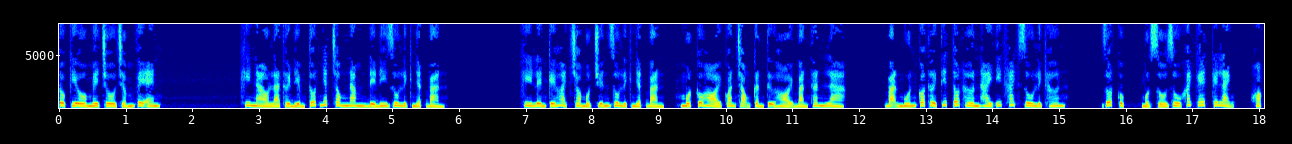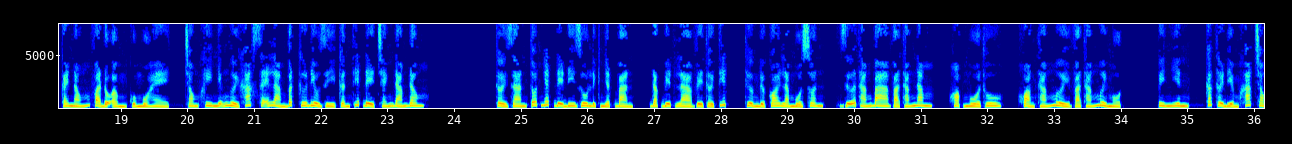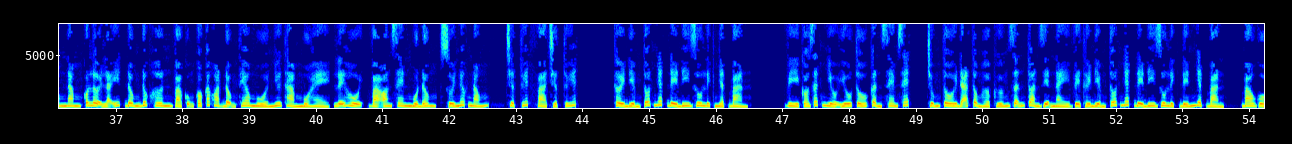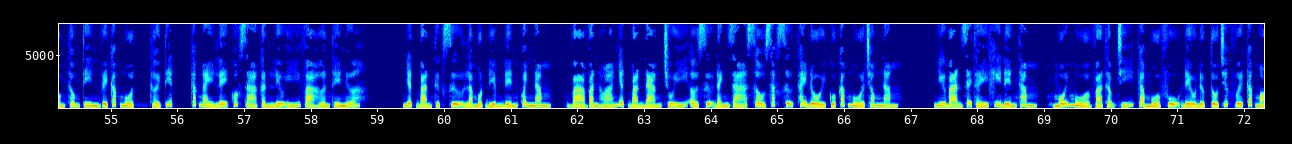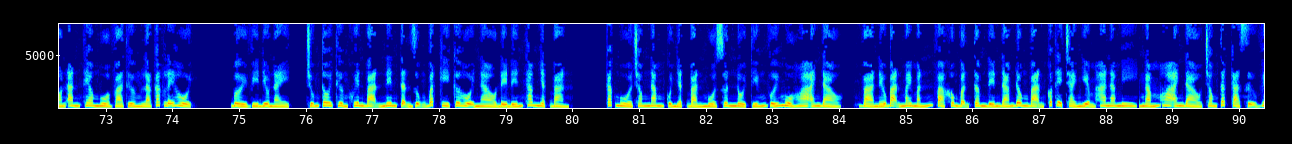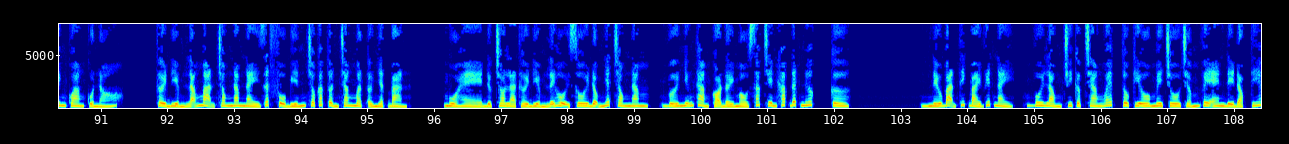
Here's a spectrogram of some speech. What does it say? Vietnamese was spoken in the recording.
Tokyo Metro.vn Khi nào là thời điểm tốt nhất trong năm để đi du lịch Nhật Bản? Khi lên kế hoạch cho một chuyến du lịch Nhật Bản, một câu hỏi quan trọng cần tự hỏi bản thân là Bạn muốn có thời tiết tốt hơn hay ít khách du lịch hơn? Rốt cục, một số du khách ghét cái lạnh, hoặc cái nóng và độ ẩm của mùa hè, trong khi những người khác sẽ làm bất cứ điều gì cần thiết để tránh đám đông. Thời gian tốt nhất để đi du lịch Nhật Bản, đặc biệt là về thời tiết, thường được coi là mùa xuân, giữa tháng 3 và tháng 5, hoặc mùa thu, khoảng tháng 10 và tháng 11. Tuy nhiên, các thời điểm khác trong năm có lợi là ít đông đúc hơn và cũng có các hoạt động theo mùa như thảm mùa hè, lễ hội và onsen mùa đông, suối nước nóng, trượt tuyết và trượt tuyết. Thời điểm tốt nhất để đi du lịch Nhật Bản. Vì có rất nhiều yếu tố cần xem xét, chúng tôi đã tổng hợp hướng dẫn toàn diện này về thời điểm tốt nhất để đi du lịch đến Nhật Bản, bao gồm thông tin về các mùa, thời tiết, các ngày lễ quốc gia cần lưu ý và hơn thế nữa. Nhật Bản thực sự là một điểm đến quanh năm, và văn hóa Nhật Bản đáng chú ý ở sự đánh giá sâu sắc sự thay đổi của các mùa trong năm. Như bạn sẽ thấy khi đến thăm, mỗi mùa và thậm chí cả mùa phụ đều được tổ chức với các món ăn theo mùa và thường là các lễ hội. Bởi vì điều này, chúng tôi thường khuyên bạn nên tận dụng bất kỳ cơ hội nào để đến thăm Nhật Bản. Các mùa trong năm của Nhật Bản mùa xuân nổi tiếng với mùa hoa anh đào, và nếu bạn may mắn và không bận tâm đến đám đông bạn có thể trải nghiệm Hanami, ngắm hoa anh đào trong tất cả sự vinh quang của nó. Thời điểm lãng mạn trong năm này rất phổ biến cho các tuần trăng mật ở Nhật Bản. Mùa hè được cho là thời điểm lễ hội sôi động nhất trong năm, với những thảm cỏ đầy màu sắc trên khắp đất nước, cơ. Nếu bạn thích bài viết này, vui lòng truy cập trang web tokyometro.vn để đọc tiếp.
